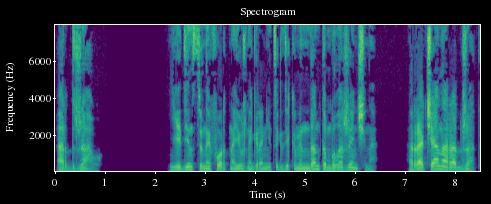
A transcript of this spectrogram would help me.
Арджау. Единственный форт на южной границе, где комендантом была женщина. Рачана Раджат.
